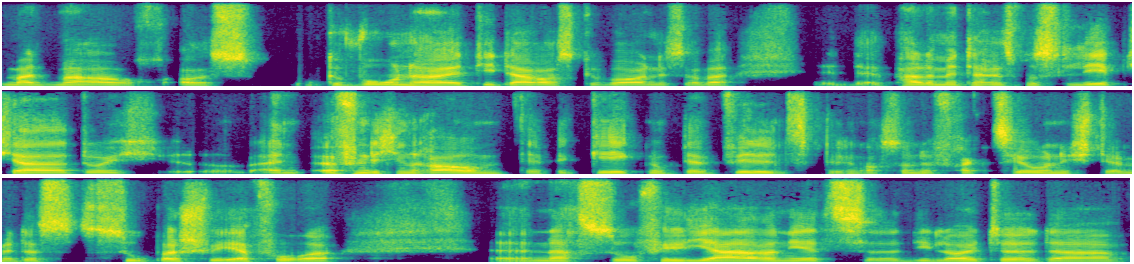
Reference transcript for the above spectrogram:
manchmal auch aus Gewohnheit, die daraus geworden ist. Aber der Parlamentarismus lebt ja durch äh, einen öffentlichen Raum der Begegnung, der Willensbildung, auch so eine Fraktion. Ich stelle mir das super schwer vor, äh, nach so vielen Jahren jetzt äh, die Leute da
